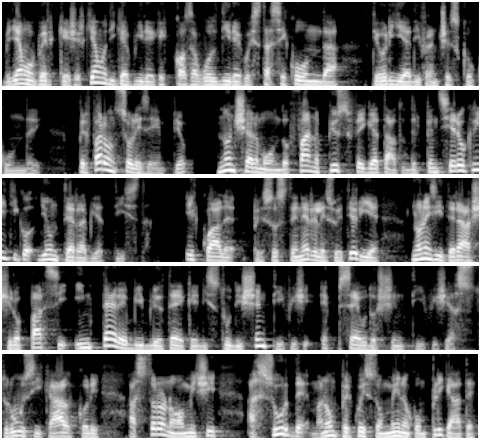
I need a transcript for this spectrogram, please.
Vediamo perché, cerchiamo di capire che cosa vuol dire questa seconda teoria di Francesco Kunderi. Per fare un solo esempio, non c'è al mondo fan più sfegatato del pensiero critico di un terrapiattista. il quale, per sostenere le sue teorie, non esiterà a sciropparsi intere biblioteche di studi scientifici e pseudoscientifici, astrusi calcoli astronomici, assurde, ma non per questo meno complicate,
